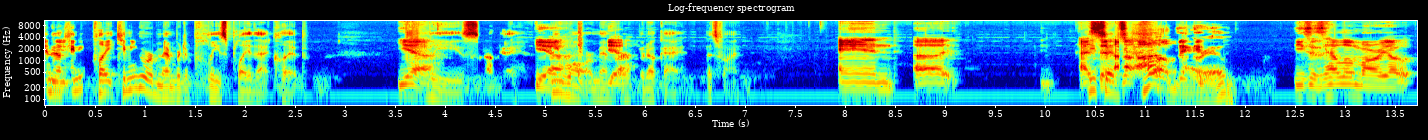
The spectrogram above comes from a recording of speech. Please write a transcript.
you know, can you play? Can you remember to please play that clip, yeah please? Okay. yeah you won't remember, yeah. but okay, that's fine. and uh I he said, says, I, I "Hello, think it, Mario." he says, hello, Mario.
